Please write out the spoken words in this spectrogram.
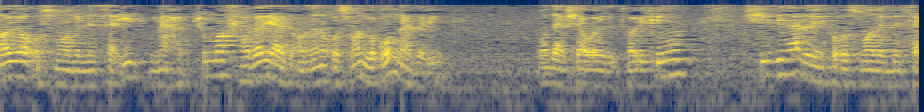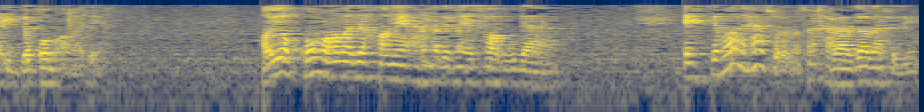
آیا عثمان بن سعید محب چون ما خبری از آنان عثمان به قوم نداریم ما در شواهد تاریخیمون چیزی نداریم که عثمان بن سعید به قوم آمده. آیا قوم آمده خانه احمد بن اسحاق بودن؟ احتمال هست مثلا خبردار نشدیم.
